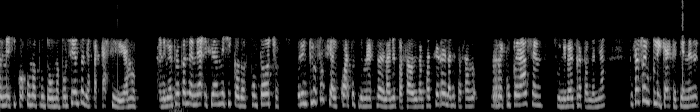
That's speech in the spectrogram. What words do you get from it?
de México 1.1%, ya está casi, digamos, a nivel prepandemia, y Ciudad de México 2.8%. Pero incluso si al cuarto trimestre del año pasado, digamos, al cierre del año pasado, recuperasen su nivel prepandemia, pues eso implica que tienen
